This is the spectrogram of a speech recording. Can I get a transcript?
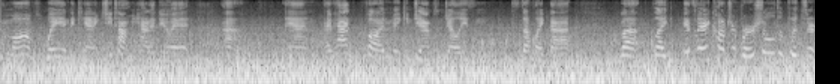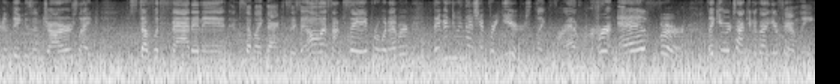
my mom's way into canning. She taught me how to do it, um, and I've had fun making jams and jellies and stuff like that. But like, it's very controversial to put certain things in jars, like stuff with fat in it and stuff like that, because they say, oh, it's not safe or whatever. They've been doing that shit for years, Like forever. forever. Like you were talking about your family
